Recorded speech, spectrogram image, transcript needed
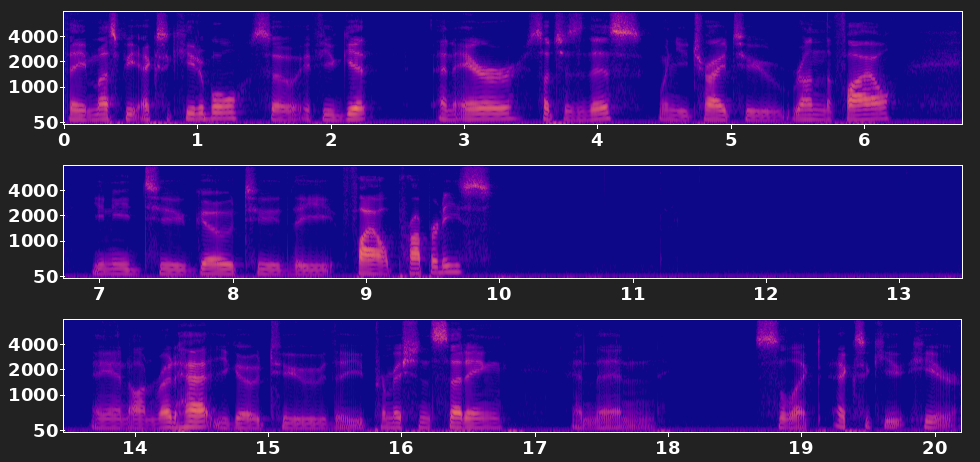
they must be executable, so if you get an error such as this when you try to run the file, you need to go to the file properties and on Red Hat you go to the permission setting and then select execute here.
